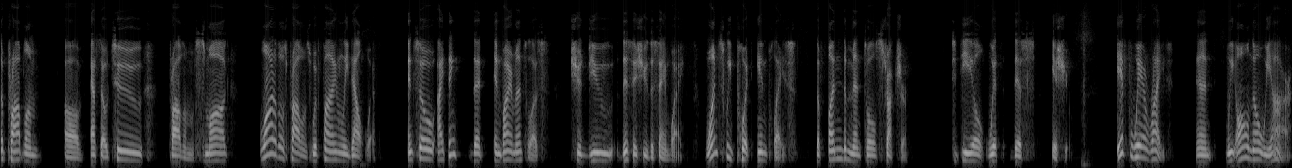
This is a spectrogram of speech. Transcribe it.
the problem of SO2, problem of smog. A lot of those problems were finally dealt with. And so I think that environmentalists should view this issue the same way. Once we put in place the fundamental structure to deal with this issue, if we're right, and we all know we are,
